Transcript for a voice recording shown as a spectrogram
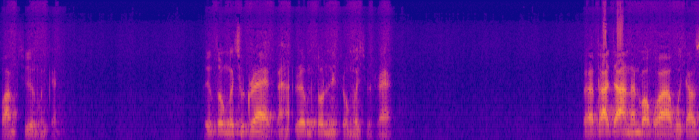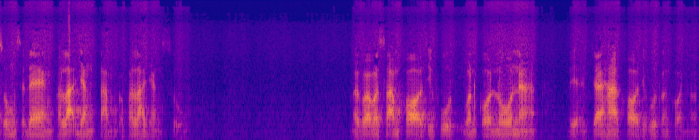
ความเชื่อเหมือนกันซึ่งตรงกับชุดแรกนะฮะเริ่มต้นในตรงกับชุดแรกพระอาจารย์ท่านบอกว่าพระเจ้าทรงแสดงพละอย่างต่ำกับพละอย่างสูงหมายความว่าสามข้อที่พูดวันก่อนโน้นนะฮะใช่ห้าข้อที่พูดวันก่อนโน้น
